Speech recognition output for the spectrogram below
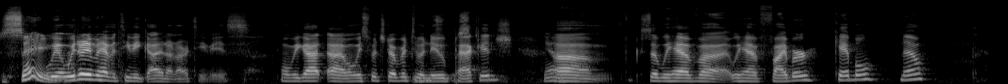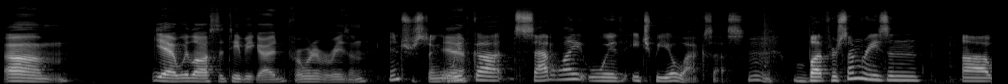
say We, we don't even have a TV guide on our TVs. When we got uh, when we switched over to a new package, Yeah. um, so we have uh, we have fiber cable now. Um, yeah, we lost the TV guide for whatever reason. Interesting. Yeah. We've got satellite with HBO access, but for some reason, uh,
